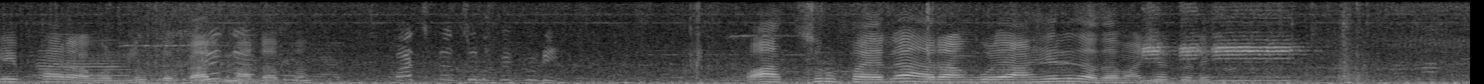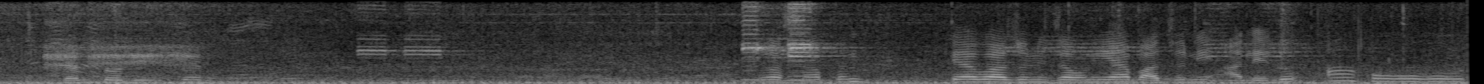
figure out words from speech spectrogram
हे फार आवडलं होतं काल मला पण. पाच पाच रुपयाला रांगोळ्या आहे रे दादा माझ्याकडे. तर असं आपण त्या बाजूने जाऊन या बाजूने आलेलो आहोत.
